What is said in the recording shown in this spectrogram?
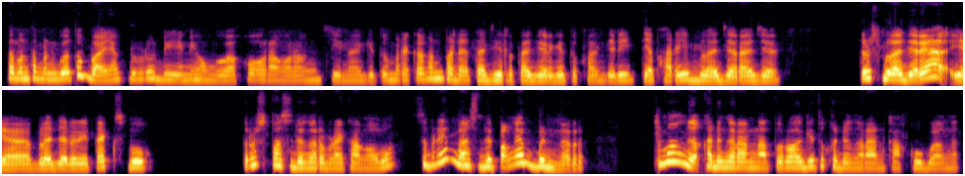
Teman-teman gue tuh banyak dulu di Nihongoyaku orang-orang Cina gitu, mereka kan pada tajir-tajir gitu kan, jadi tiap hari belajar aja. Terus belajarnya ya belajar dari textbook. Terus pas denger mereka ngomong, sebenarnya bahasa Jepangnya bener, cuma nggak kedengeran natural gitu, kedengeran kaku banget.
